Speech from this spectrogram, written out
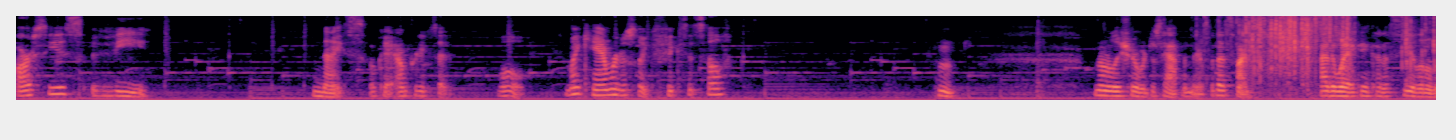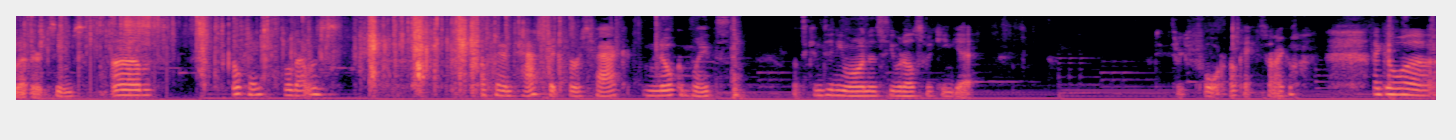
Arceus V. Nice. Okay, I'm pretty excited. Whoa. My camera just like fixed itself. Hmm. I'm not really sure what just happened there, but that's fine. Either way, I can kind of see a little better, it seems. Um, okay, well that was a fantastic first pack. No complaints. Let's continue on and see what else we can get. Two, three, four. Okay, sorry, I go, I go, uh,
